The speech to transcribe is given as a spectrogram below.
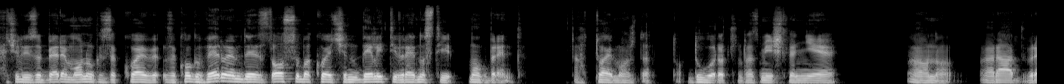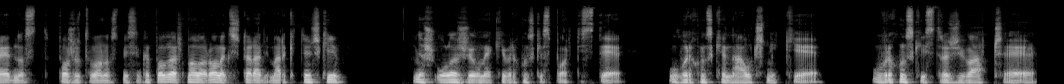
ja ću da izaberem onog za, koje, za koga verujem da je osoba koja će deliti vrednosti mog brenda. A to je možda to dugoročno razmišljanje, ono, rad, vrednost, požrtvovanost. Mislim, kad pogledaš malo Rolex šta radi marketinški, znaš, ulaže u neke vrhunske sportiste, u vrhunske naučnike, u vrhunske istraživače,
